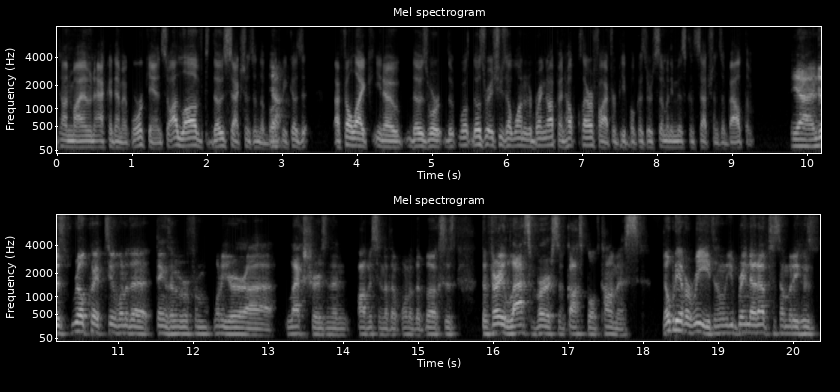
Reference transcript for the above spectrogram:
done my own academic work in. So I loved those sections in the book Yeah. because I felt like you know those were the, well, those were issues I wanted to bring up and help clarify for people because there's so many misconceptions about them. Yeah, and just real quick too, one of the things I remember from one of your uh, lectures, and then obviously another one of the books is the very last verse of Gospel of Thomas. Nobody ever reads, and when you bring that up to somebody who's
